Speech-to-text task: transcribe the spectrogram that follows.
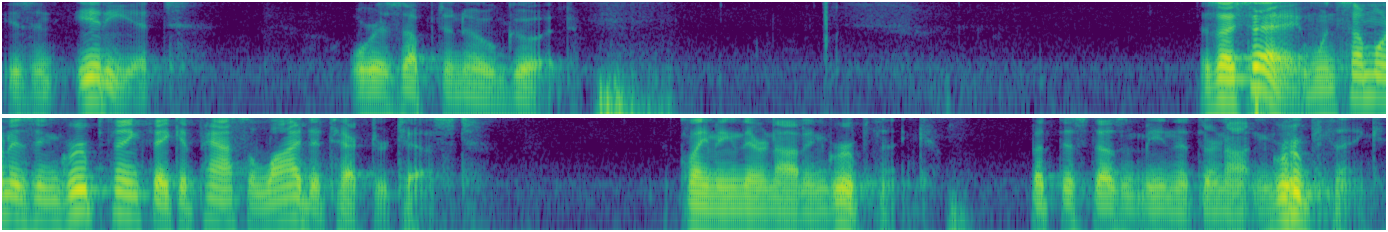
is an idiot or is up to no good. As I say, when someone is in groupthink, they could pass a lie detector test, claiming they're not in groupthink. But this doesn't mean that they're not in groupthink.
